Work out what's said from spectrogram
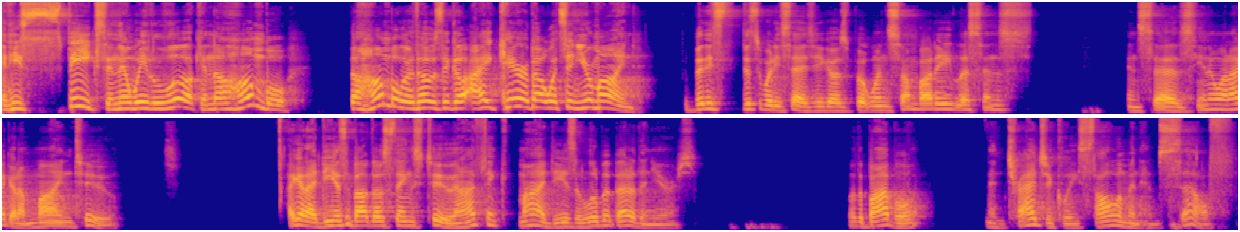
And he's speaks, and then we look, and the humble The humble are those that go, I care about what's in your mind. But this is what he says. He goes, But when somebody listens and says, You know what? I got a mind too. I got ideas about those things too. And I think my idea is a little bit better than yours. Well, the Bible, and tragically, Solomon himself,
